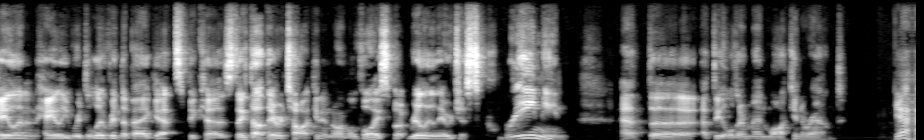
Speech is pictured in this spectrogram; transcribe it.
Kaylin and Haley were delivering the baguettes because they thought they were talking in normal voice, but really they were just screaming at the at the older men walking around. Yeah,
